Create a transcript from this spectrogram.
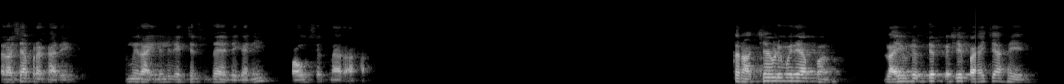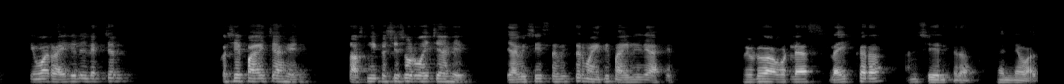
तर अशा प्रकारे तुम्ही राहिलेले लेक्चर सुद्धा या ठिकाणी पाहू शकणार आहात. तर आजच्या व्हिडिओमध्ये आपण लाईव्ह लेक्चर कसे पाहायचे आहेत किंवा राहिलेले लेक्चर कसे पाहायचे आहेत, चाचणी कशी सोडवायची आहे याविषयी सविस्तर माहिती पाहिलेली आहे. व्हिडिओ आवडल्यास लाईक करा आणि शेअर करा. धन्यवाद.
